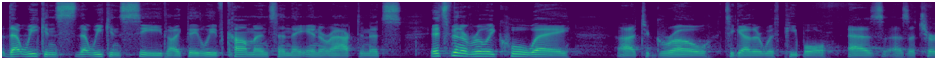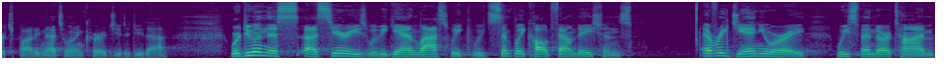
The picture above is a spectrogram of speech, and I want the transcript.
that we can that we can see. Like they leave comments and they interact, and it's it's been a really cool way uh, to grow together with people as, as a church body. And I just want to encourage you to do that. We're doing this uh, series we began last week, we simply called Foundations. Every January, we spend our time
